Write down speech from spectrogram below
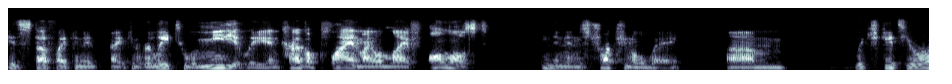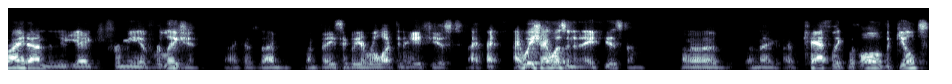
is stuff I can I can relate to immediately and kind of apply in my own life almost in an instructional way, um, which gets you right onto the edge for me of religion because uh, I'm I'm basically a reluctant atheist. I, I, I wish I wasn't an atheist. I'm I'm a, I'm a, a Catholic with all the guilt,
